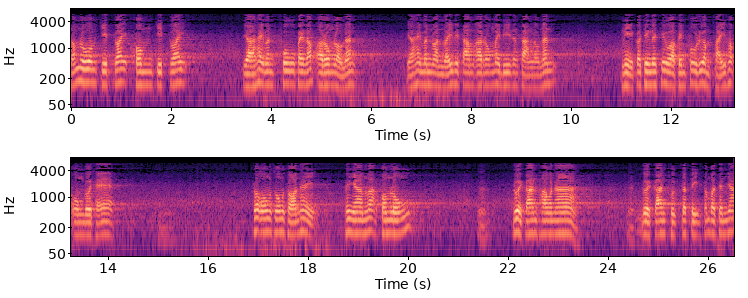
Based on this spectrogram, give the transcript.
สำรวมจิตไว้ข่มจิตไว้ อย่าให้มันฟูไปรับอารมณ์เหล่านั้น อย่าให้มันวันไหวไปตามอารมณ์ไม่ดีต่างๆเหล่านั้น นี่ก็จึงได้ชื่อว่าเป็นผู้เรื่อมใสพระองค์โดยแท้ พระองค์ทรงสอนให้พยายามละความหลงด้วยการภาวนา ด้วยการฝึกสติสัมปชัญญะ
